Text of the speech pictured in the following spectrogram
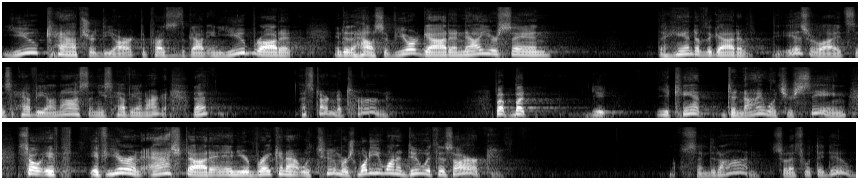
You captured the ark, the presence of God, and you brought it into the house of your God, and now you're saying the hand of the God of the Israelites is heavy on us, and he's heavy on our God. That, that's starting to turn. But, but you, you can't deny what you're seeing. So if, if you're in Ashdod and you're breaking out with tumors, what do you want to do with this ark? Well, send it on. So that's what they do.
